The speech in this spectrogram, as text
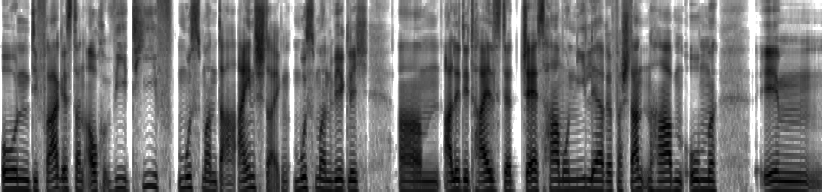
Und die Frage ist dann auch, wie tief muss man da einsteigen? Muss man wirklich ähm, alle Details der Jazz-Harmonielehre verstanden haben, um ähm,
